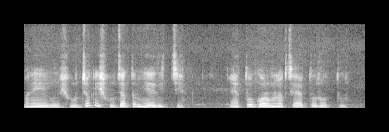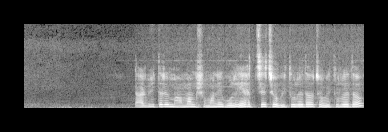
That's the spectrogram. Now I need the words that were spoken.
মানে সূর্য কি? সূর্য একদম মেরে দিচ্ছে। এত গরম লাগছে, এত রোদ্দুর। তার ভিতরে মামাম সমানে বলে যাচ্ছে, ছবি তুলে দাও, ছবি তুলে দাও।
